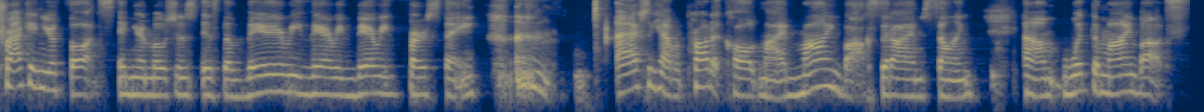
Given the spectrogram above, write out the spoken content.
tracking your thoughts and your emotions is the very, very, very first thing. I actually have a product called my Mind Box that I'm selling. Um, with the Mind Box,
